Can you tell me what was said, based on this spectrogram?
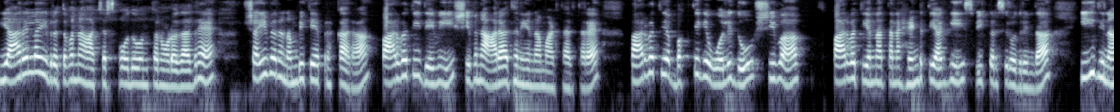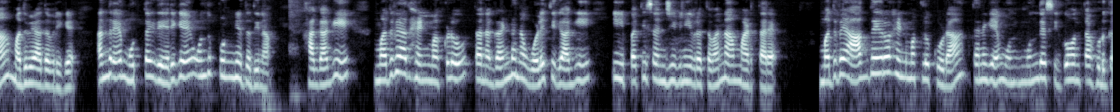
ಯಾರೆಲ್ಲ ಈ ವ್ರತವನ್ನ ಆಚರಿಸ್ಬೋದು ಅಂತ ನೋಡೋದಾದ್ರೆ ಶೈವರ ನಂಬಿಕೆಯ ಪ್ರಕಾರ ಪಾರ್ವತಿ ದೇವಿ ಶಿವನ ಆರಾಧನೆಯನ್ನ ಮಾಡ್ತಾ ಇರ್ತಾರೆ. ಪಾರ್ವತಿಯ ಭಕ್ತಿಗೆ ಒಲಿದು ಶಿವ ಪಾರ್ವತಿಯನ್ನ ತನ್ನ ಹೆಂಡತಿಯಾಗಿ ಸ್ವೀಕರಿಸಿರೋದ್ರಿಂದ ಈ ದಿನ ಮದುವೆಯಾದವರಿಗೆ ಅಂದ್ರೆ ಮುತ್ತೈದೆಯರಿಗೆ ಒಂದು ಪುಣ್ಯದ ದಿನ. ಹಾಗಾಗಿ ಮದುವೆಯಾದ ಹೆಣ್ಮಕ್ಳು ತನ್ನ ಗಂಡನ ಒಳಿತಿಗಾಗಿ ಈ ಪತಿ ಸಂಜೀವಿನಿ ವ್ರತವನ್ನ ಮಾಡ್ತಾರೆ. ಮದುವೆ ಆಗದೆ ಇರೋ ಹೆಣ್ಮಕ್ಳು ಕೂಡ ತನಗೆ ಮುನ್, ಮುಂದೆ ಸಿಗುವಂತ ಹುಡುಗ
